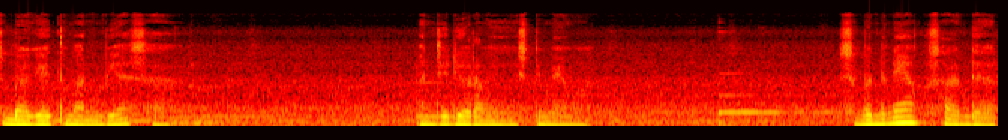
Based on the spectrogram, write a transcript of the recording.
sebagai teman biasa menjadi orang yang istimewa. Sebenarnya aku sadar.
